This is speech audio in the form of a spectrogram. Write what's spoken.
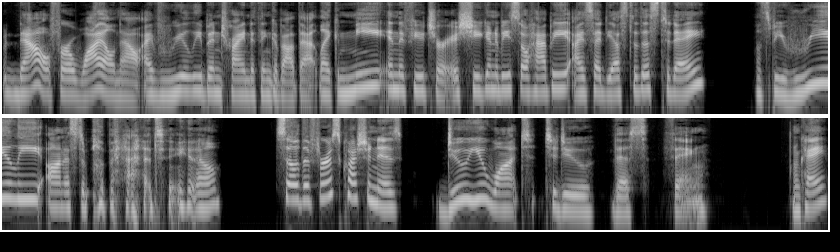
now for a while now, I've really been trying to think about that. Like me in the future, is she going to be so happy I said yes to this today? Let's be really honest about that, you know? So the first question is, do you want to do this thing? Okay.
